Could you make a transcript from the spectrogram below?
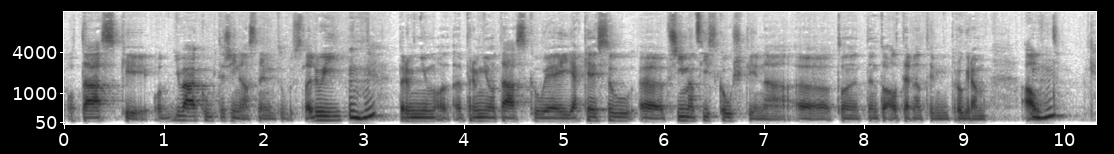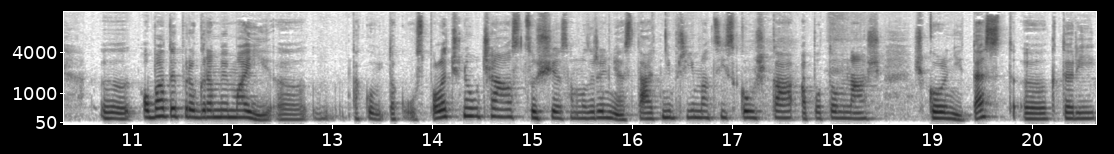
otázky od diváků, kteří nás na YouTube sledují. Mm-hmm. Prvním, první otázkou je, jaké jsou uh, přijímací zkoušky na uh, to, tento alternativní program ALT. Mm-hmm. Eh, oba ty programy mají eh, takový, takovou společnou část, což je samozřejmě státní přijímací zkouška a potom náš školní test, eh, který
